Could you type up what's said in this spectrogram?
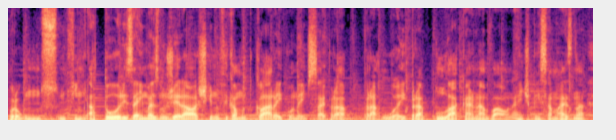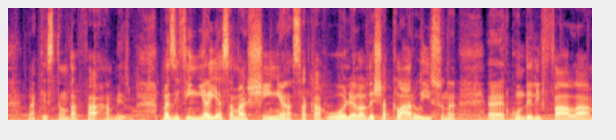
por alguns, enfim, atores aí, mas no geral acho que não fica muito claro aí quando a gente sai pra, pra rua aí pra pular carnaval, né? A gente pensa mais na, na questão da farra mesmo. Mas enfim, e aí essa marchinha, saca-rolha, ela deixa claro isso, né? É, quando ele fala,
